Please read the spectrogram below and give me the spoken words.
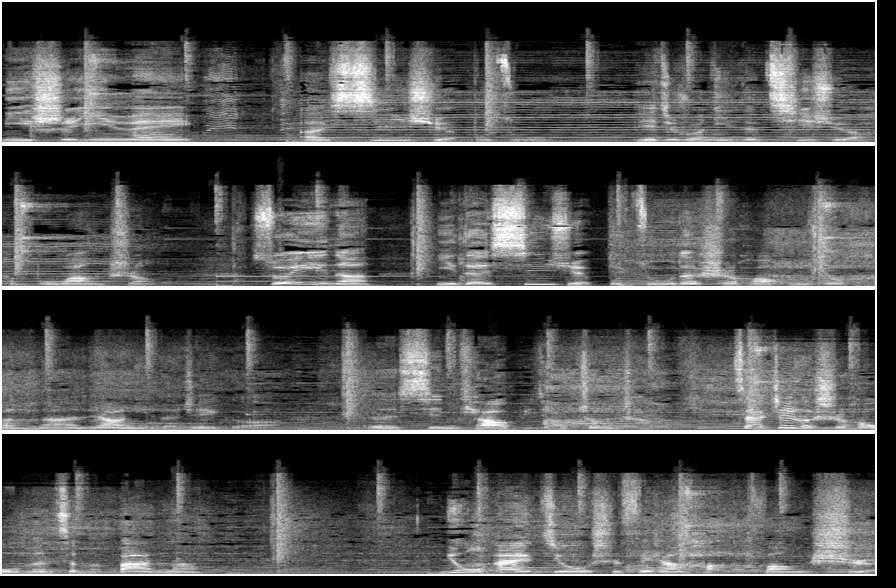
你是因为，呃，心血不足，也就是说你的气血很不旺盛，所以呢，你的心血不足的时候，你就很难让你的这个，呃，心跳比较正常。在这个时候，我们怎么办呢？用艾灸是非常好的方式。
